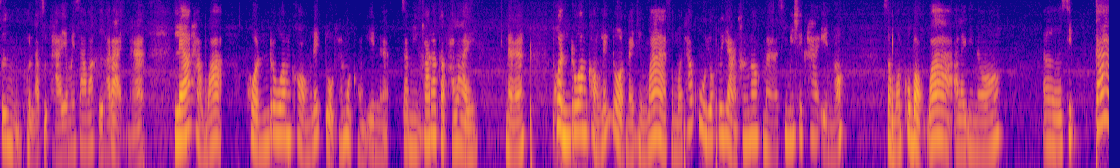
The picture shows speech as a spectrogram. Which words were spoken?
ซึ่งผลลัพธ์สุดท้ายยังไม่ทราบว่าคือเท่าไหร่นะ แล้วถามว่าผลรวมของเลขโดดทั้งหมดของ n น่ะจะมีค่าเท่ากับเท่าไหร่นะ ผลรวมของเลขโดดหมายถึงว่า สมมติถ้าครูยกตัวอย่างข้างนอกมาที่ไม่ใช่ค่า n เนาะ สมมติครูบอกว่าอะไรดีเนาะ เออสิบเก้า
